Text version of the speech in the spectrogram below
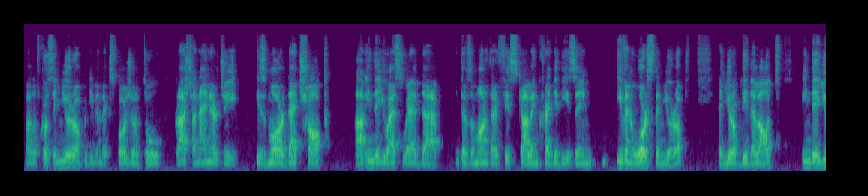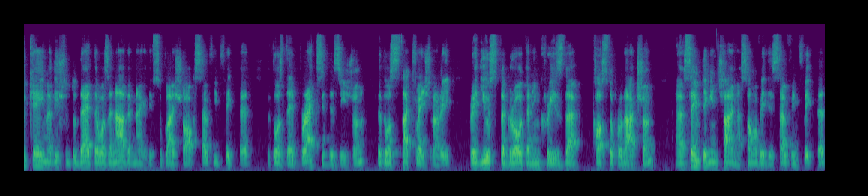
But of course, in Europe, given the exposure to Russian energy, is more that shock. Uh, in the US, we had, uh, in terms of monetary, fiscal, and credit easing, even worse than Europe. And Europe did a lot. In the UK, in addition to that, there was another negative supply shock, self inflicted. That was the Brexit decision that was stagflationary, reduced the growth and increased the cost of production. Uh, same thing in China. Some of it is self inflicted.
